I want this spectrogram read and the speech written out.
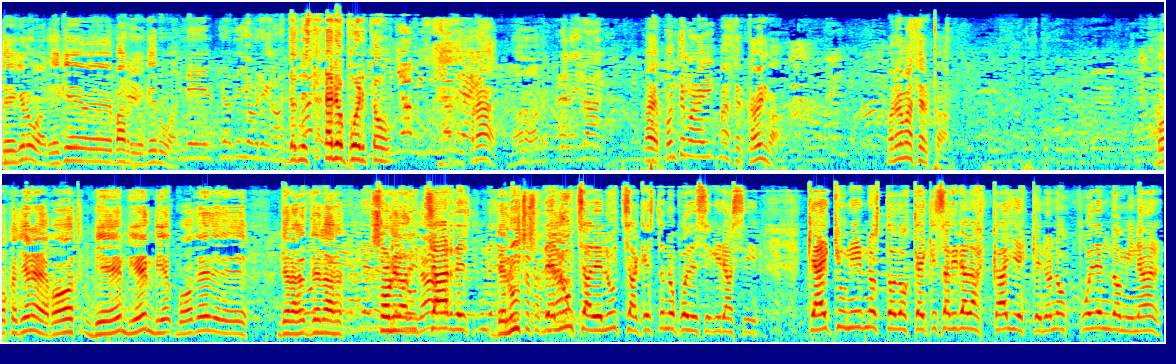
¿De qué lugar? ¿De qué eh, barrio? ¿Qué lugar? Del Prat de Llobregat. ¿Dónde está el aeropuerto? Prat. Vale, vale. A ver, ponte por ahí más cerca, venga. Ponte más cerca. ¿Vos qué tienes? Vos, bien, bien, bien. Vos de, de, de, de la, de la solidaridad. luchar, de, de lucha de social. lucha, de lucha, que esto no puede seguir así. Que hay que unirnos todos, que hay que salir a las calles, que no nos pueden dominar.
